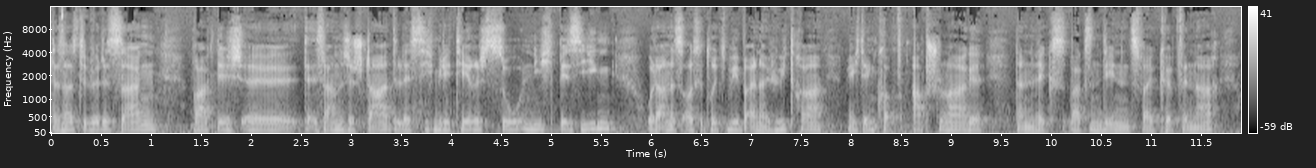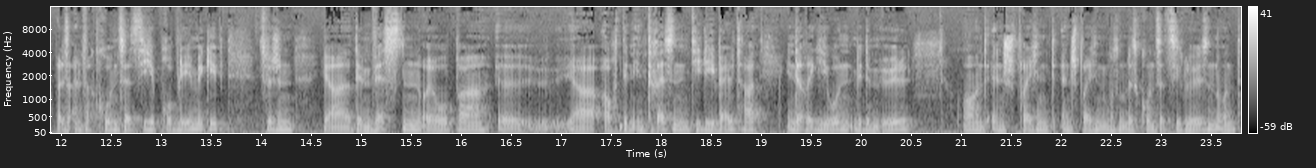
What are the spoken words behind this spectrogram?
Das heißt, du würdest sagen, praktisch äh, der islamische Staat lässt sich militärisch so nicht besiegen oder anders ausgedrückt wie bei einer Hydra, wenn ich den Kopf abschlage, dann wachsen denen zwei Köpfe nach, weil es einfach grundsätzliche Probleme gibt zwischen ja dem Westen, Europa, äh, ja auch den Interessen, die die Welt hat in der Region mit dem Öl und entsprechend entsprechend muss man das grundsätzlich lösen und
